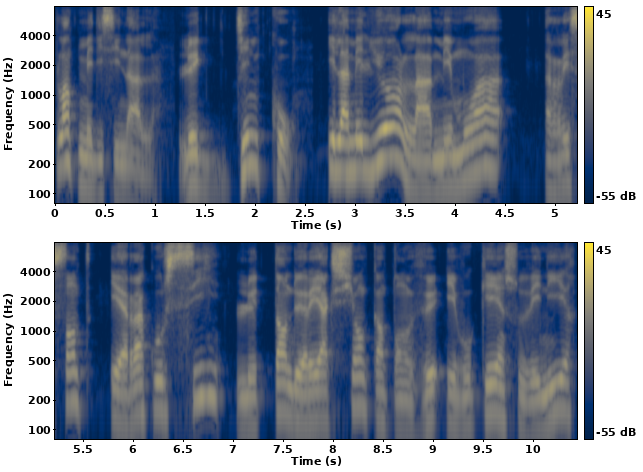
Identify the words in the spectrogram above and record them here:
Plante médicinale. Le ginkgo. Il améliore la mémoire récente et raccourcit le temps de réaction quand on veut évoquer un souvenir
